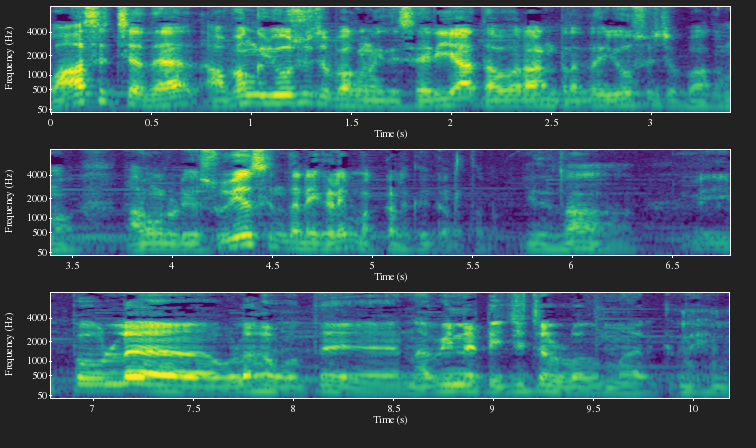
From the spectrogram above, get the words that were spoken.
வாசிச்சதை அவங்க யோசிச்சு பார்க்கணும். இது சரியா தவறான்றதை யோசிச்சு பார்க்கணும். அவங்களுடைய சுய சிந்தனைகளை மக்களுக்கு கடத்தணும். இதுதான். இப்போ உள்ள உலகம் வந்து நவீன டிஜிட்டல் உலகமா இருக்குது.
